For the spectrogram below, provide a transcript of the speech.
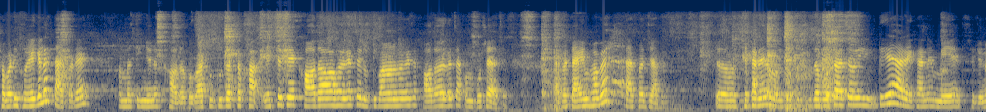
সবারই হয়ে গেলে তারপরে আমরা তিনজনে খাওয়া দাওয়া করব। আর টুটুদার তো খা এসেছে, খাওয়া দাওয়া হয়ে গেছে, রুটি বানানো হয়ে গেছে, খাওয়া দাওয়া হয়ে গেছে, এখন বসে আছে। তারপর টাইম হবে, তারপর যাবে। তো সেখানে ওই যে টুটুদা বসে আছে ওই দিকে, আর এখানে মেয়ে সেজন্য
